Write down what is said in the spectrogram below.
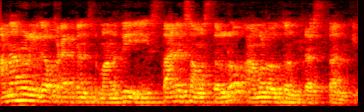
అనర్హులుగా ప్రకటించడం అనేది స్థానిక సంస్థల్లో అమలు అవుతుంది ప్రస్తుతానికి.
